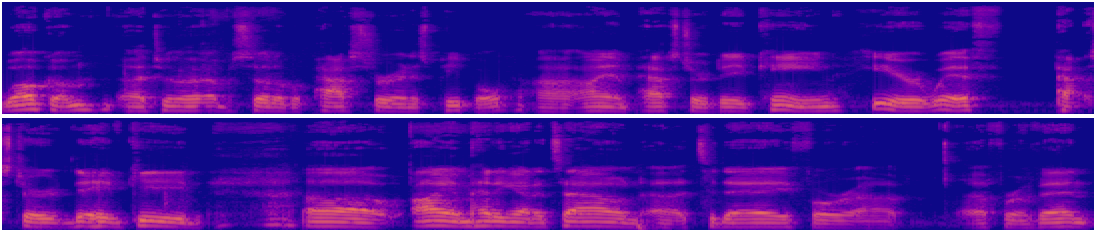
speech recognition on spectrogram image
Welcome uh, to another episode of A Pastor and His People. Uh, I am Pastor Dave Keene here with Pastor Dave Keene. Uh, I am heading out of town uh, today for uh, uh, for an event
